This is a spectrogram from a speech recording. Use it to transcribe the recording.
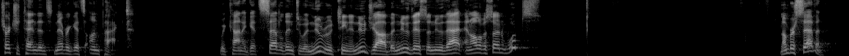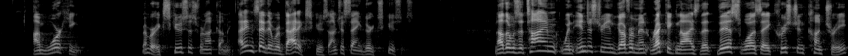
church attendance never gets unpacked we kind of get settled into a new routine, a new job, a new this, a new that, and all of a sudden, whoops. Number seven, I'm working. Remember, excuses for not coming. I didn't say they were bad excuses, I'm just saying they're excuses. Now there was a time when industry and government recognized that this was a Christian country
